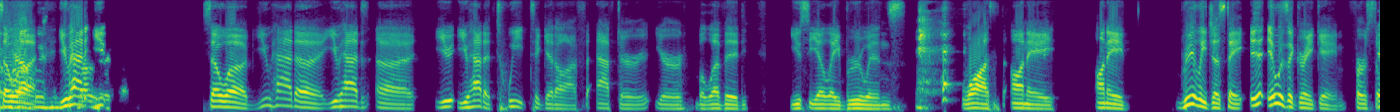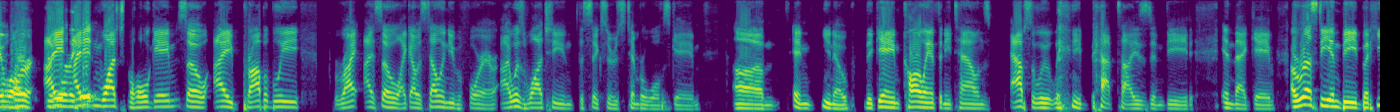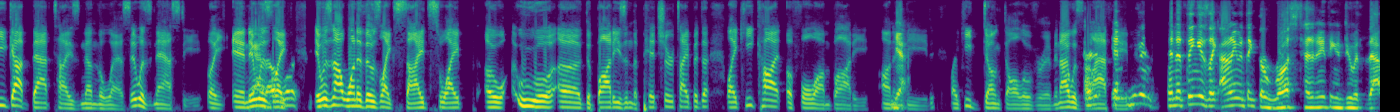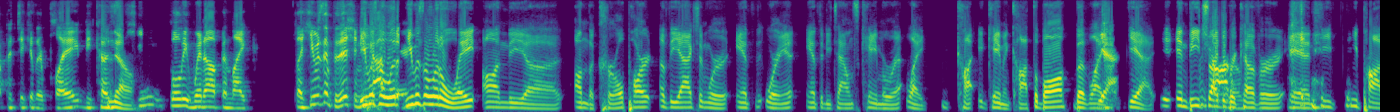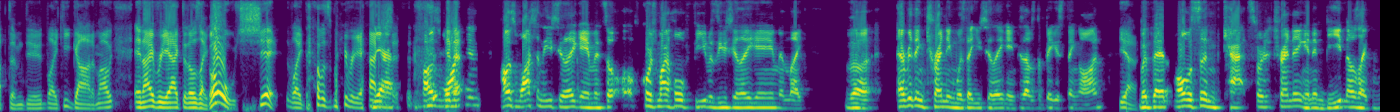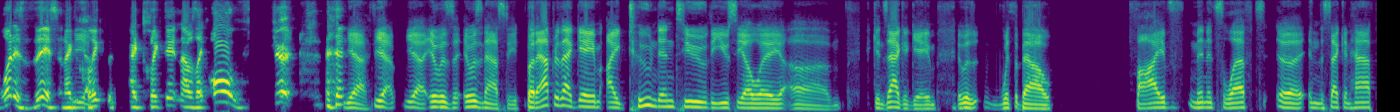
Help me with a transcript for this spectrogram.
So, uh, losing- you had- you- So uh you had a you had uh you you had a tweet to get off after your beloved UCLA Bruins lost on a on a really just a it, it was a great game first of It all was. i really i didn't watch the whole game so i probably right i so like i was telling you before i was watching the sixers timberwolves game um and you know the game karl anthony towns absolutely baptized Embiid in that game. A rusty Embiid, but he got baptized nonetheless. It was nasty. Like and it Yeah, was like it was not one of those like side swipe oh ooh uh the body's in the pitcher type of like he caught a full on body on Yeah. Embiid. Like he dunked all over him and I was And, laughing. and even and the thing is, like, I don't even think the rust had anything to do with that particular play because No. he fully went up and like, like he was in position. he was a little there. he was a little late on the uh on the curl part of the action where Anthony where Anthony Towns came around like caught it came and caught the ball but like yeah, Yeah. Embiid tried to him. recover and he he popped him dude like he got him I, and I reacted I was like oh shit like that was my reaction Yeah, I was And I- watching. I was watching the UCLA game, and so of course my whole feed was the UCLA game, and like the everything trending was that UCLA game because that was the biggest thing on. Yeah. But then all of a sudden, Cat started trending and Embiid, and I was like, "What is this?" And I Yeah. clicked. I clicked it, and I was like, "Oh shit!" yeah, yeah, yeah. It was it was nasty. But after that game, I tuned into the UCLA um, Gonzaga game. It was with about five minutes left uh, in the second half,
